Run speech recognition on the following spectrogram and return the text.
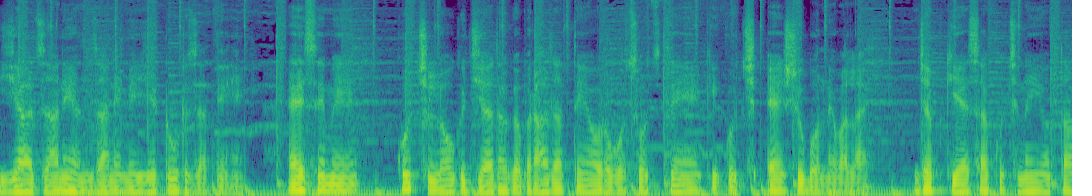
या जाने अनजाने में ये टूट जाते हैं। ऐसे में कुछ लोग ज़्यादा घबरा जाते हैं और वो सोचते हैं कि कुछ अशुभ होने वाला है। जबकि ऐसा कुछ नहीं होता।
